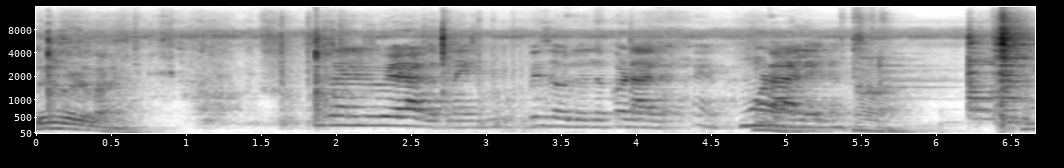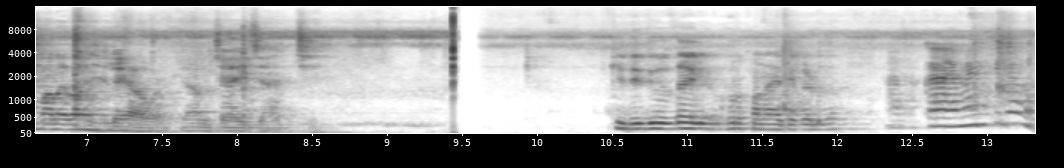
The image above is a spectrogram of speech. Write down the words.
लय वेळ नाही. शिजायला वेळ लागत नाही. भिजवलेलं कड आलं मोड आलेलं. हा. तुम्हाला भाजी लय आवडते आमच्या आईच्या हातची. किती दिवस जाईल खुरपण आहे तिकडचं? आता काय माहिती बाबा.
